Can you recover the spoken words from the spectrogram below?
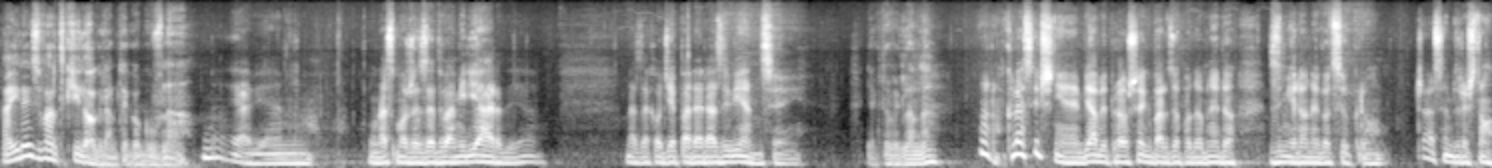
A ile jest wart kilogram tego gówna? No, ja wiem. U nas może ze dwa miliardy, a na zachodzie parę razy więcej. Jak to wygląda? No, klasycznie biały proszek, bardzo podobny do zmielonego cukru. Czasem zresztą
